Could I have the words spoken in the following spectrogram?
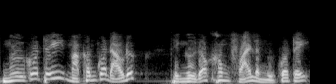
Người có trí mà không có đạo đức thì người đó không phải là người có trí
